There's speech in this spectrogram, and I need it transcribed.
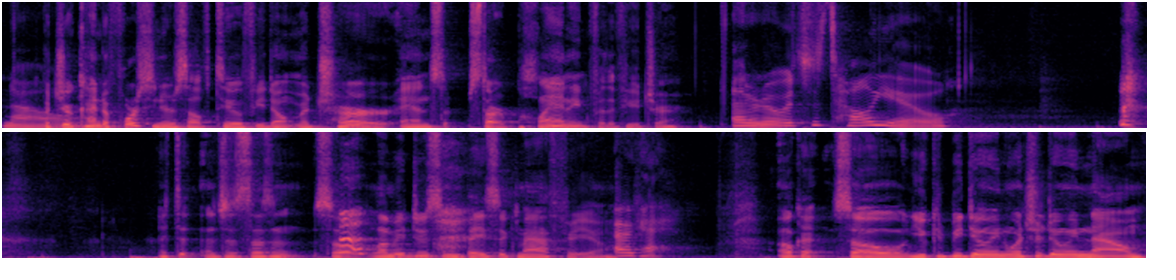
No. But you're kind of forcing yourself to if you don't mature and start planning for the future. I don't know what to tell you. It, it just doesn't. So let me do some basic math for you. Okay. Okay, so you could be doing what you're doing now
